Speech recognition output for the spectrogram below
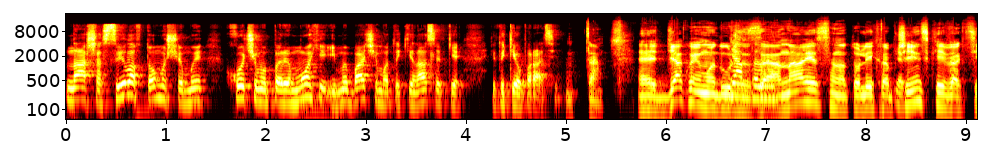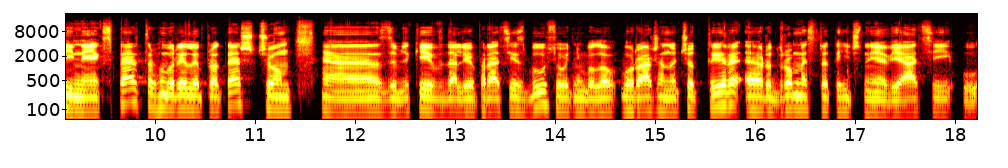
Наша сила в тому, що ми хочемо перемоги, і ми бачимо такі наслідки і такі операції. Так. Е, Дякуємо дуже Дякую. за аналіз. Анатолій Храпчинський, авіаційний експерт, говорили про те, що е, завдяки вдалій операції СБУ сьогодні було уражено чотири аеродроми стратегічної авіації у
